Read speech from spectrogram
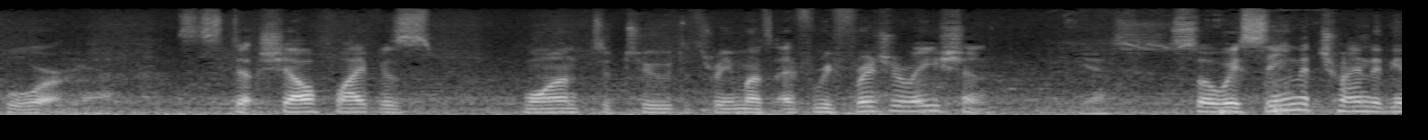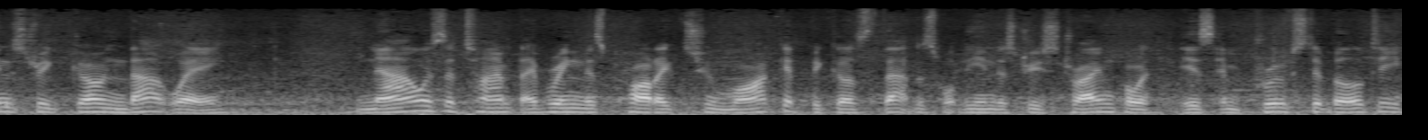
poor. Yeah. St- shelf life is one to two to three months of refrigeration. Yes. So we're seeing the trend of the industry going that way. Now is the time that I bring this product to market because that is what the industry is striving for: is improved stability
